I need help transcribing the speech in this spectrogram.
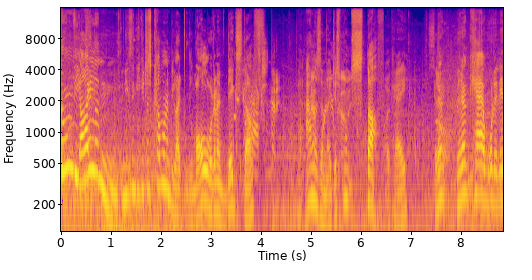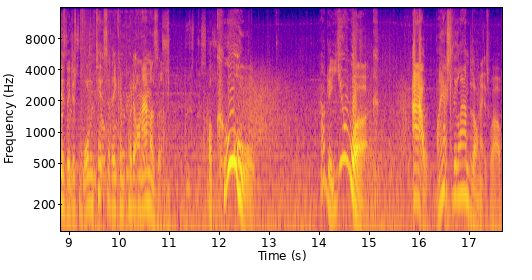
own the island. And you think you could just come on and be like, lol, we're gonna dig stuff. They're Amazon, they just want stuff, okay? They don't they don't care what it is, they just want it so they can put it on Amazon. Oh cool! How do you work? Ow! I actually landed on it as well.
